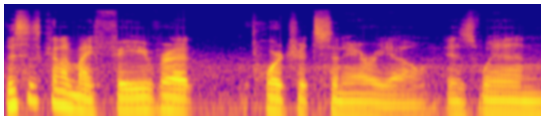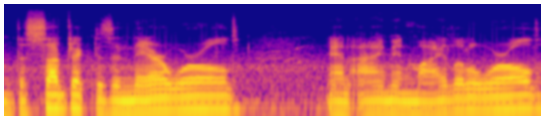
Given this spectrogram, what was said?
This is kind of my favorite portrait scenario is when the subject is in their world and I'm in my little world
